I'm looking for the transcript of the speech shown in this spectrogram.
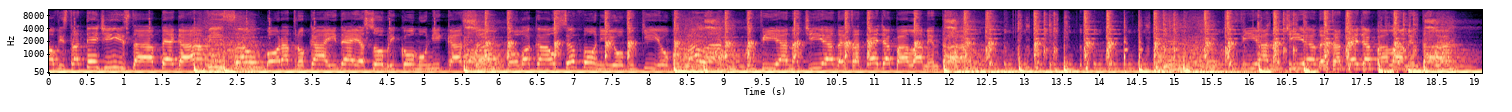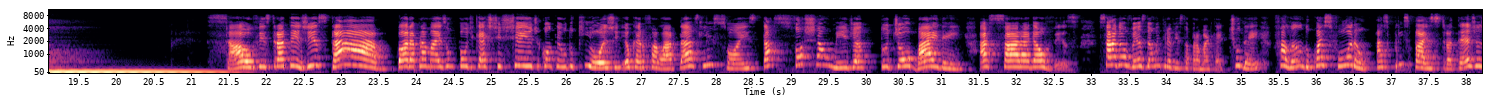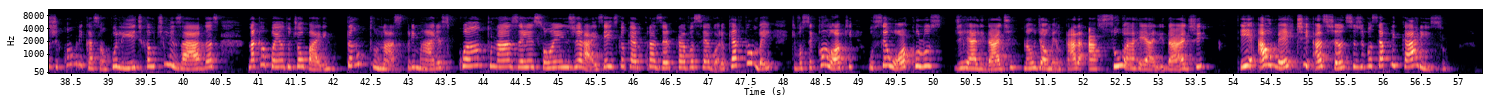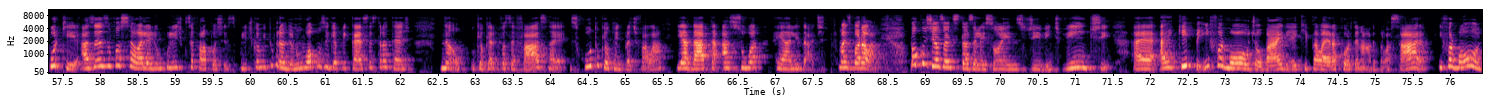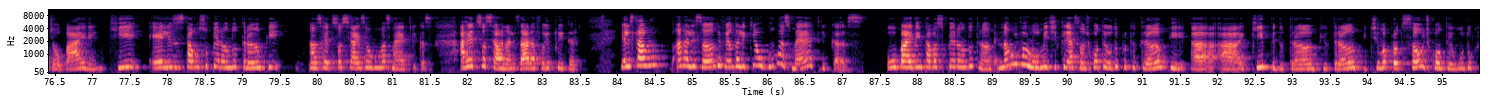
salve estrategista, pega a visão. Bora trocar ideias sobre comunicação. Coloca o seu fone e ouve o que eu vou falar. Confia na tia da estratégia parlamentar. Confia na tia da estratégia parlamentar. Salve estrategista! Bora para mais um podcast cheio de conteúdo que hoje eu quero falar das lições da social media do Joe Biden, a Sara Galvez. Sara Galvez deu uma entrevista para a Martech Today falando quais foram as principais estratégias de comunicação política utilizadas na campanha do Joe Biden, tanto nas primárias quanto nas eleições gerais. E é isso que eu quero trazer para você agora. Eu quero também que você coloque o seu óculos de realidade, não de aumentada, a sua realidade, e aumente as chances de você aplicar isso. Por quê? Às vezes você olha ali um político e você fala, poxa, esse político é muito grande, eu não vou conseguir aplicar essa estratégia. Não, o que eu quero que você faça é escuta o que eu tenho para te falar e adapta a sua realidade. Mas bora lá. Poucos dias antes das eleições de 2020, é, a equipe informou o Joe Biden, a equipe ela era coordenada pela Sarah, informou o Joe Biden que eles estavam superando o Trump nas redes sociais em algumas métricas. A rede social analisada foi o Twitter. E eles estavam analisando e vendo ali que em algumas métricas o Biden estava superando o Trump. Não em volume de criação de conteúdo, porque o Trump, a, a equipe do Trump, o Trump tinha uma produção de conteúdo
